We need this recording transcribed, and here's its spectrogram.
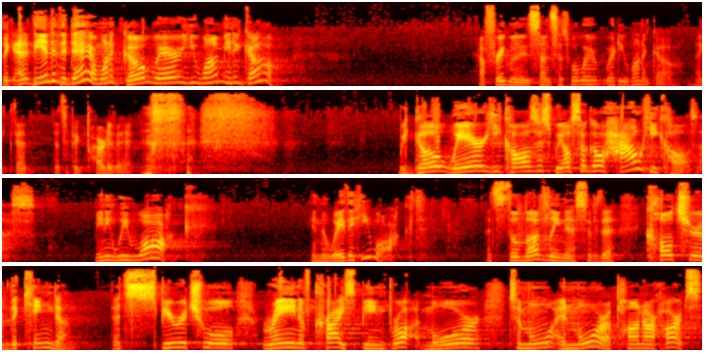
Like at the end of the day, I want to go where you want me to go. How frequently the son says, Well, where, where do you want to go? Like that that's a big part of it. We go where He calls us, we also go how He calls us, meaning we walk in the way that He walked. That's the loveliness of the culture of the kingdom, that spiritual reign of Christ being brought more to more and more upon our hearts.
